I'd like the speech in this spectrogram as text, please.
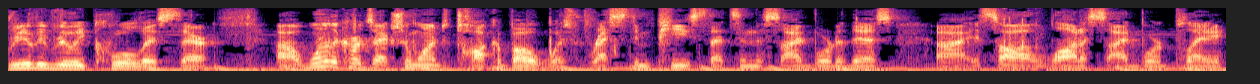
really, really cool list there. Uh, one of the cards I actually wanted to talk about was Rest in Peace, that's in the sideboard of this. Uh, it saw a lot of sideboard play,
